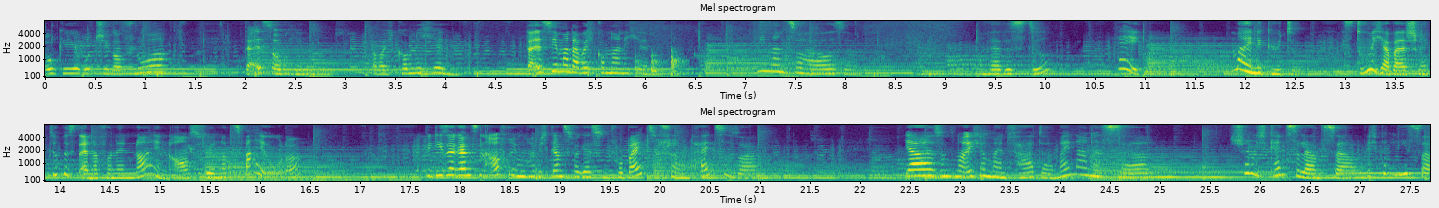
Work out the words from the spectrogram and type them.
Okay, rutschiger Flur. Da ist auch jemand. Aber ich komme nicht hin. Da ist jemand, aber ich komme da nicht hin. Niemand zu Hause. Und wer bist du? Hey, meine Güte. Hast du mich aber erschreckt? Du bist einer von den neuen aus 402, oder? Mit dieser ganzen Aufregung habe ich ganz vergessen, vorbeizuschauen und Hi zu sagen. Ja, sind nur ich und mein Vater. Mein Name ist Sir. Schön, dich kennenzulernen, Sir. Ich bin Lisa.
